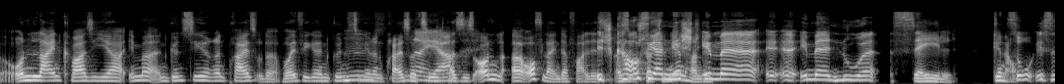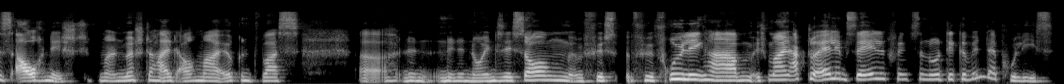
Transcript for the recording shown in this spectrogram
online quasi ja immer einen günstigeren Preis oder häufiger einen günstigeren Hm, Preis erzielt, naja. als es on, äh, offline der Fall ist. Ich also kaufe ja nicht Handel. immer, äh, immer nur Sale. Genau. So ist es auch nicht. Man möchte halt auch mal irgendwas, äh, eine, eine neue Saison fürs, für Frühling haben. Ich meine, aktuell im Sale kriegst du nur dicke Winterpullis.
